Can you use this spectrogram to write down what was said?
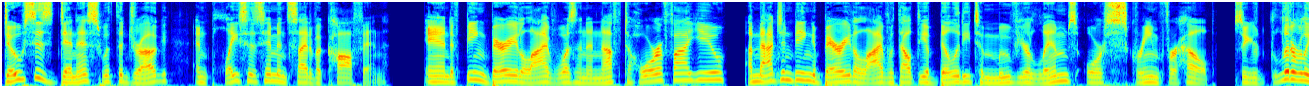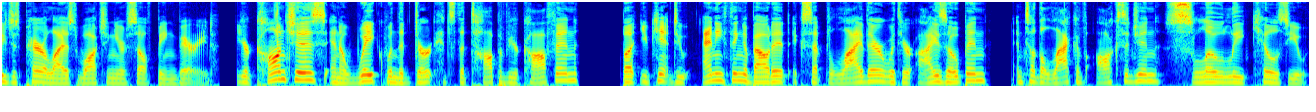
doses Dennis with the drug and places him inside of a coffin. And if being buried alive wasn't enough to horrify you, imagine being buried alive without the ability to move your limbs or scream for help. So you're literally just paralyzed watching yourself being buried. You're conscious and awake when the dirt hits the top of your coffin, but you can't do anything about it except lie there with your eyes open until the lack of oxygen slowly kills you.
